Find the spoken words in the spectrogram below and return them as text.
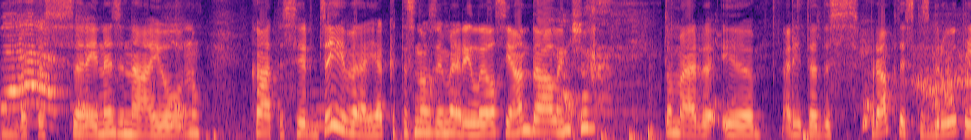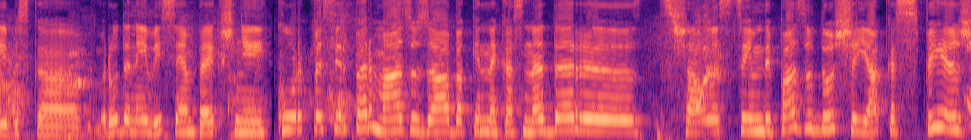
bet es arī nezināju. Nu, kā tas ir dzīvē, ja tas nozīmē arī liels jandāliņš. tomēr arī tādas praktiskas grūtības, ka rudenī visiem pēkšņi kurpes ir par mazu, zābaki nekas nedara, šalas cimdi pazuduši, jakas spiež,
